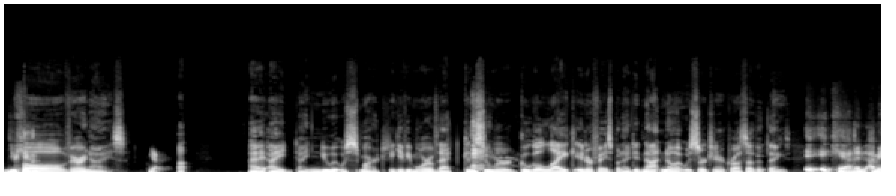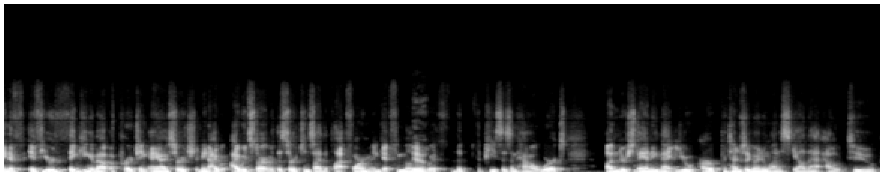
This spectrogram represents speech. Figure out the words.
You can. Oh, very nice. Yeah. Uh, I, I I knew it was smart to give you more of that consumer Google like interface, but I did not know it was searching across other things. It, it, can, and I mean, if if you're thinking about approaching AI search, I mean, I I would start with the search inside the platform and get familiar yeah. with the the pieces and how it works, understanding that you are potentially going to want to scale that out to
